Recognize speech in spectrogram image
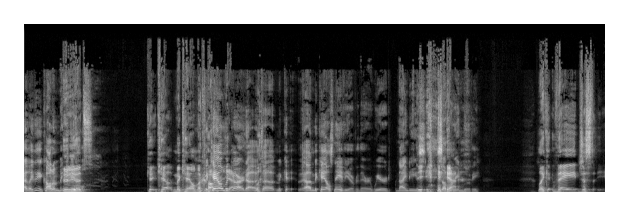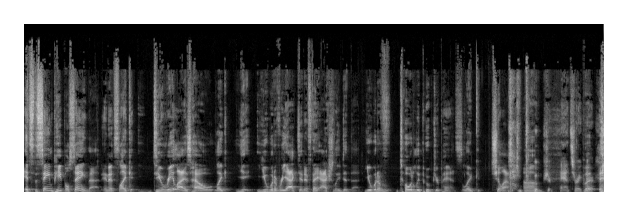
I like that you called him Mikhail. Idiots. Kale, Mikhail McCarr. Mikhail yeah. No, it's uh, Mik- uh, Mikhail's Navy over there. A weird 90s Yeah. submarine movie. Like they just it's the same people saying that. And it's like do you realize how like y- you would have reacted if they actually did that? You would have totally pooped your pants. Like chill out. Um, Poop your pants right but there.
